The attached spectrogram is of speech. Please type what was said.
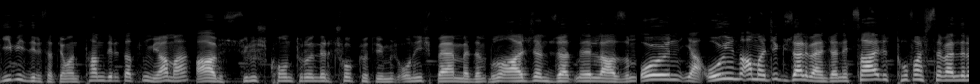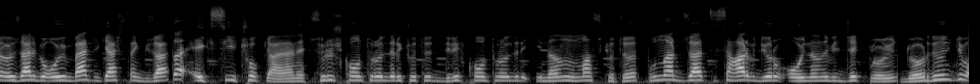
gibi drift atıyorum. Hani tam drift atılmıyor ama abi sürüş kontrolleri çok kötüymüş. Onu hiç beğenmedim. Bunu acilen düzeltmeleri lazım. Oyun ya oyun amacı güzel bence. Hani sadece Tofaş severlere özel bir oyun bence gerçekten güzel. Da eksiği çok yani. Hani sürüş kontrolleri kötü, drift kontrolleri inanılmaz kötü. Bunlar düzeltilse harbi diyorum oynanabilecek bir oyun. Gördüğünüz gibi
